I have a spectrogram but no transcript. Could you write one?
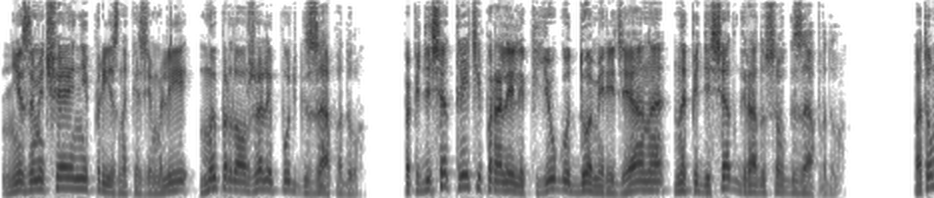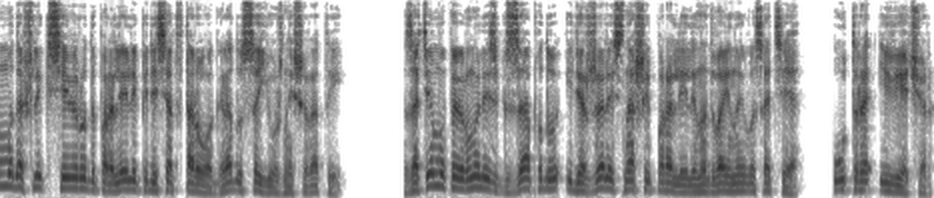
Не замечая ни признака Земли, мы продолжали путь к западу, по 53-й параллели к югу до меридиана на 50 градусов к западу. Потом мы дошли к северу до параллели 52 градуса южной широты. Затем мы повернулись к западу и держались нашей параллели на двойной высоте, утро и вечер,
